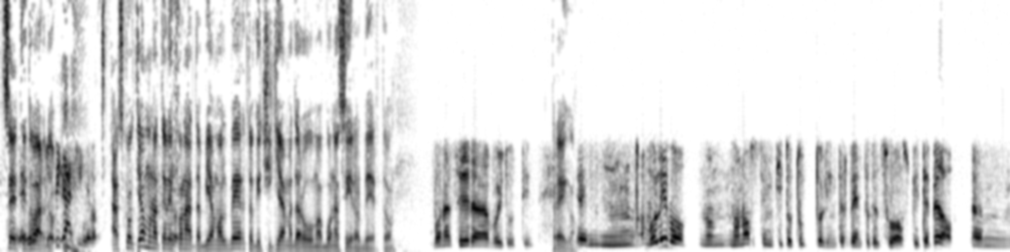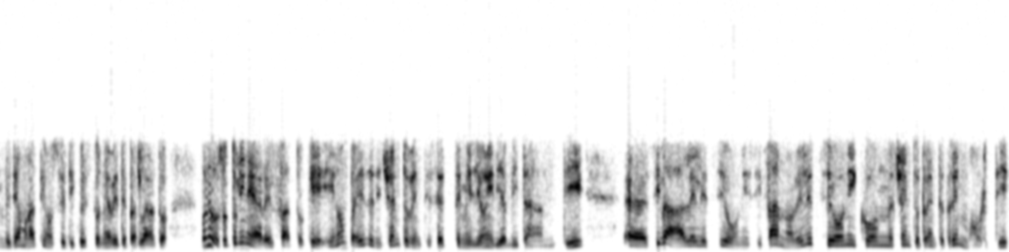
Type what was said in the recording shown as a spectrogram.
Senti una Edoardo, ascoltiamo una telefonata, abbiamo Alberto che ci chiama da Roma. Buonasera Alberto. Buonasera a voi tutti. Prego. Ehm, volevo, non, non ho sentito tutto l'intervento del suo ospite, però ehm, vediamo un attimo se di questo ne avete parlato. Volevo sottolineare il fatto che in un paese di 127 milioni di abitanti eh, si va alle elezioni, si fanno le elezioni con 133 morti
